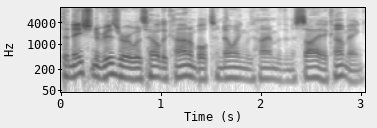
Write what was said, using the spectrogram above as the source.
the nation of Israel was held accountable to knowing the time of the Messiah coming,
